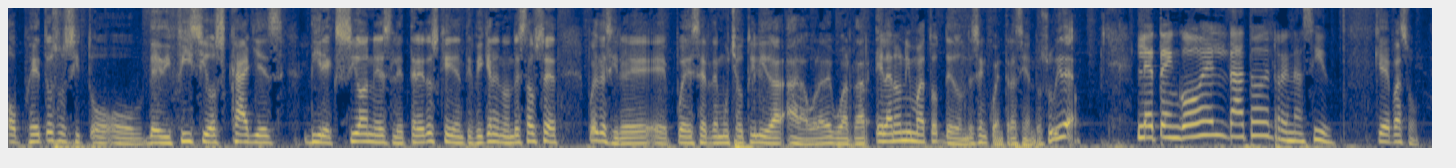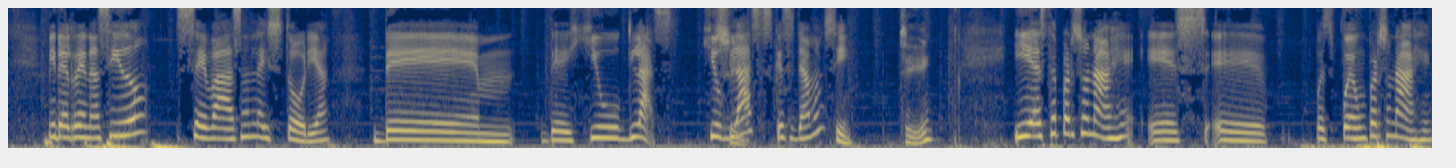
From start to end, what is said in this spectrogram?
objetos o, o- de edificios, calles, direcciones, letreros que identifiquen en dónde está usted, pues decir eh, eh, puede ser de mucha utilidad a la hora de guardar el anonimato de dónde se encuentra haciendo su video. Le tengo el dato del renacido. ¿Qué pasó? Mire, el renacido se basa en la historia de, mm, de Hugh Glass. Hugh Sí. Glass, ¿es que se llama? Sí. Sí. Y este personaje es, eh, pues fue un personaje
